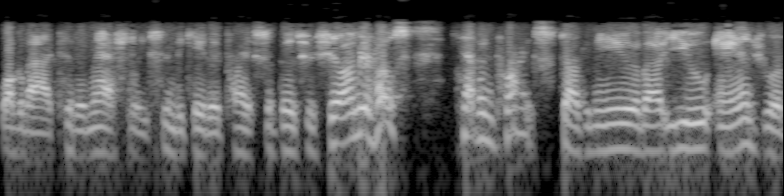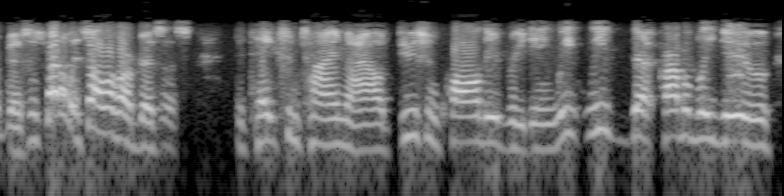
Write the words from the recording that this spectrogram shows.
Welcome back to the nationally syndicated Price of Business Show. I'm your host, Kevin Price, talking to you about you and your business. By the way, it's all of our business to take some time out, do some quality reading. We we probably do.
